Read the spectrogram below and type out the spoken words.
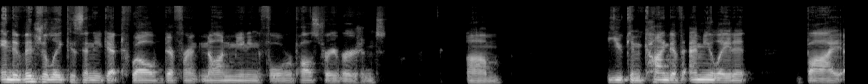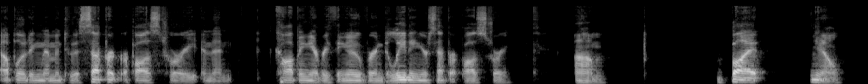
individually because then you get 12 different non-meaningful repository versions. Um, you can kind of emulate it by uploading them into a separate repository and then copying everything over and deleting your separate repository. Um, but, you know,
